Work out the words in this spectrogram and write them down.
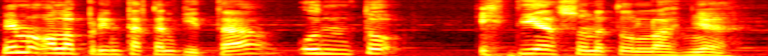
Memang Allah perintahkan kita untuk ikhtiar sunatullahnya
